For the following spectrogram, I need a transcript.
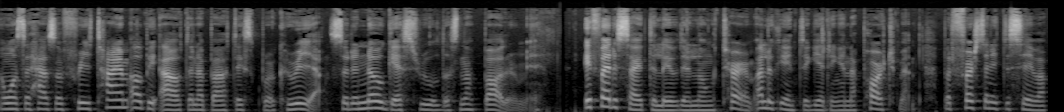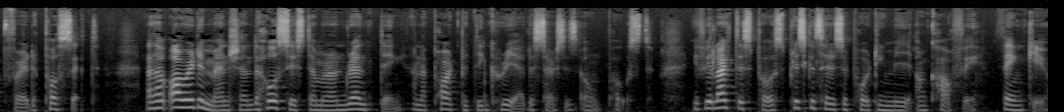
And once I have some free time, I'll be out and about to explore Korea, so the no guest rule does not bother me. If I decide to live there long term, I'll look into getting an apartment, but first I need to save up for a deposit. As I've already mentioned, the whole system around renting an apartment in Korea deserves its own post. If you like this post, please consider supporting me on Ko-fi. Thank you.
